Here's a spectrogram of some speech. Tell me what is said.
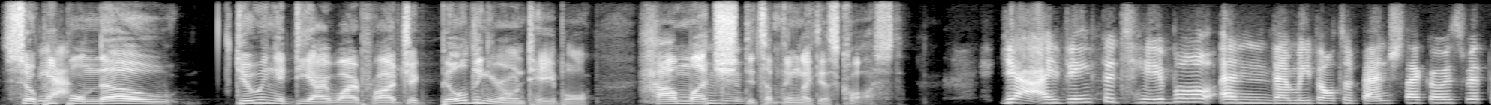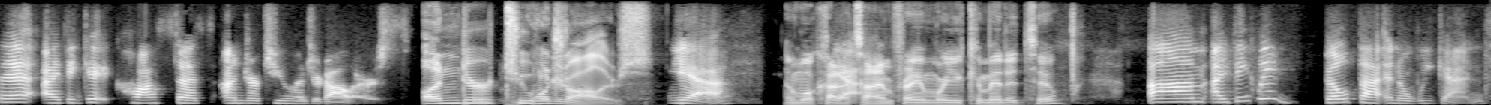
So Yeah. people know doing a DIY project, building your own table. How much Mhm. did something like this cost? yeah. I think the table, and then we built a bench that goes with it. I think it cost us under two hundred dollars. Under two hundred dollars. Yeah. And what kind Yeah. of time frame were you committed to? Um, I think we built that in a weekend.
